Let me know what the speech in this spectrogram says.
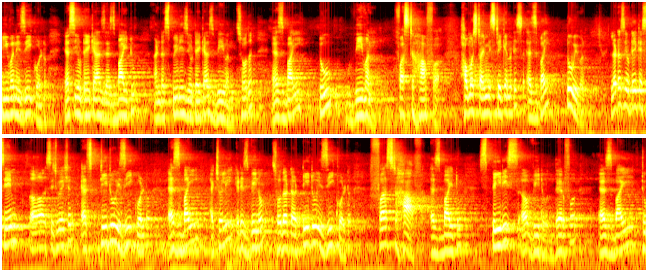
t1 is equal to s you take as s by 2 and the speed is you take as v1 so that s by 2 v1 first half uh, how much time is taken? It is s by 2 v1 let us you take a same uh, situation as t2 is equal to s by actually it is v no? So that uh, t2 is equal to first half s by 2 speed is uh, v2 therefore s by 2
